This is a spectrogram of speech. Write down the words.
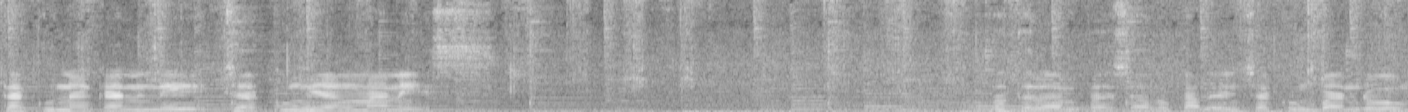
Kita gunakan ini jagung yang manis. Atau dalam bahasa lokal ini jagung Bandung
